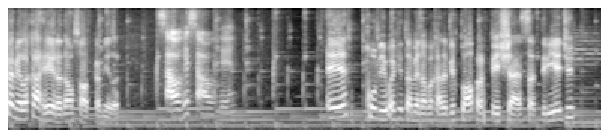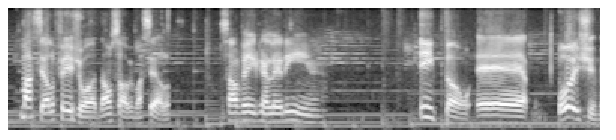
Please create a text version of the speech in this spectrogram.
Camila Carreira. Dá um salve, Camila. Salve, salve. E comigo aqui também na bancada virtual, para fechar essa tríade, Marcelo Feijó. Dá um salve, Marcelo. Salve aí, galerinha. Então, é... hoje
